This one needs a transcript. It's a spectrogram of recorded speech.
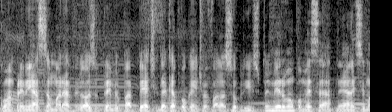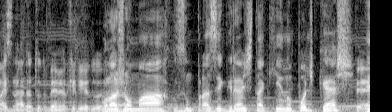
Com a premiação maravilhosa, o Prêmio Papete, que daqui a pouco a gente vai falar sobre isso. Primeiro vamos começar, né? Antes de mais nada, tudo bem, meu querido? Olá, João Marcos. Um prazer grande estar aqui no podcast PM.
